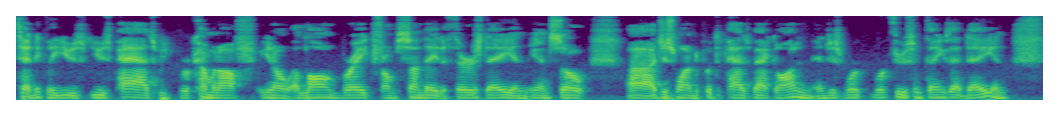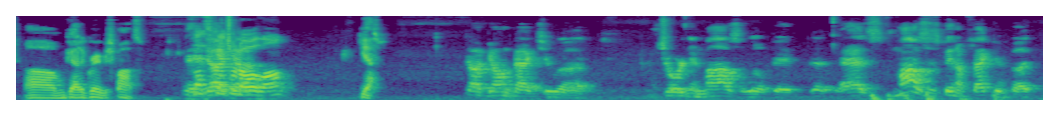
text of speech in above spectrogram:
technically use use pads. We were coming off, you know, a long break from Sunday to Thursday, and and so uh, I just wanted to put the pads back on and, and, just work work through some things that day, and um, got a great response. Is that scheduled all along? Yes. Doug, going back to uh, Jordan and Miles a little bit, uh, as Miles has been effective, but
